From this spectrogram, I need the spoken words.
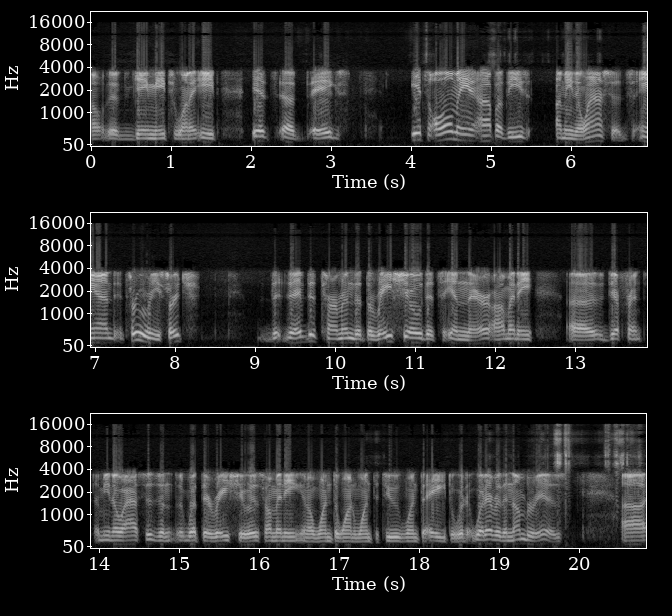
know, the game meat you want to eat. It's uh, eggs, it's all made up of these amino acids. And through research, they've determined that the ratio that's in there, how many uh, different amino acids and what their ratio is, how many, you know, one to one, one to two, one to eight, or whatever the number is, uh,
